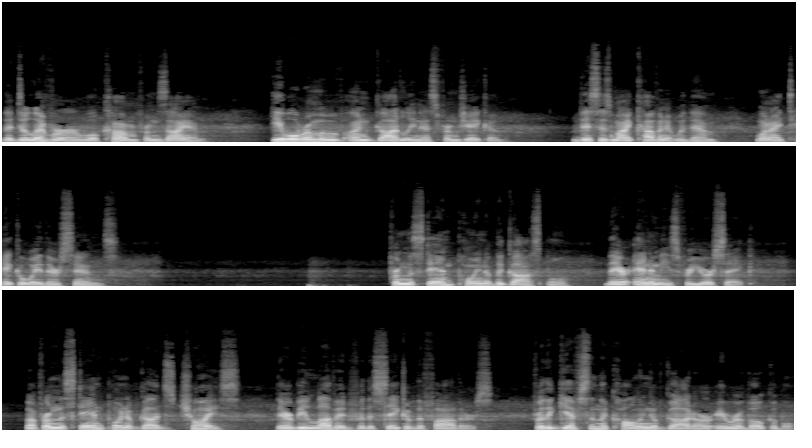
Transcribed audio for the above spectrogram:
The deliverer will come from Zion. He will remove ungodliness from Jacob. This is my covenant with them when I take away their sins. From the standpoint of the gospel, they are enemies for your sake. But from the standpoint of God's choice, they are beloved for the sake of the fathers, for the gifts and the calling of God are irrevocable.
